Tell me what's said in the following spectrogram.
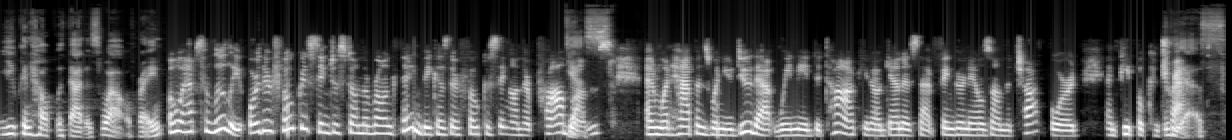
you can help with that as well, right? Oh, absolutely. Or they're focusing just on the wrong thing because they're focusing on their problems. Yes. And what happens when you do that, we need to talk. You know, again, it's that fingernails on the chalkboard and people contract. Yes.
